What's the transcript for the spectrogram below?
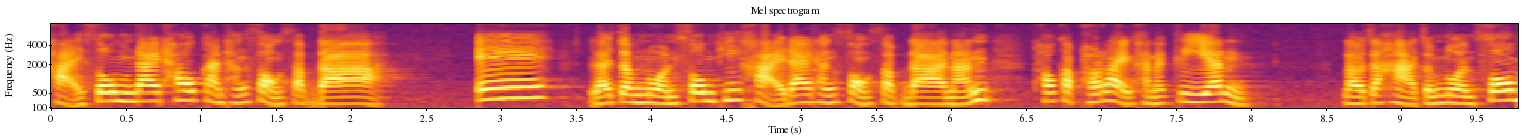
ขายส้มได้เท่ากันทั้ง 2 สัปดาห์ เอ และจำนวนส้มที่ขายได้ทั้ง 2 สัปดาห์นั้น เท่ากับเท่าไหร่คะนักเรียน เราจะหาจำนวนส้ม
